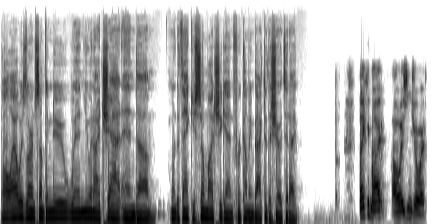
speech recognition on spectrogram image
Paul, I always learn something new when you and I chat, and um, want to thank you so much again for coming back to the show today. Thank you, Mike. Always enjoy it.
